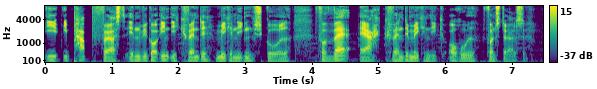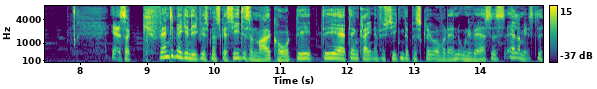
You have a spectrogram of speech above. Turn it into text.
i, i pap først, inden vi går ind i kvantemekanikkens gåde. For hvad er kvantemekanik overhovedet for en størrelse? Ja, altså kvantemekanik, hvis man skal sige det sådan meget kort, det, det er den gren af fysikken, der beskriver, hvordan universets allermindste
